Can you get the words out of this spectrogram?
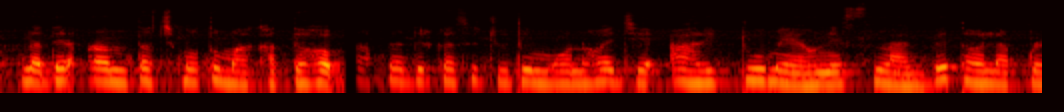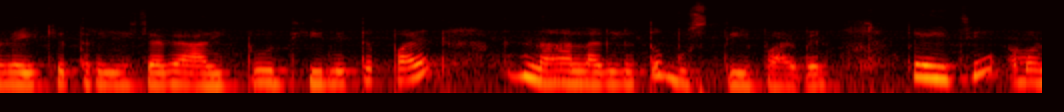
আপনাদের আন্দাজ মতো মাখাতে হবে। আপনাদের কাছে যদি মনে হয় যে আর একটু ম্যায়নেস লাগবে, তাহলে আপনারা এই ক্ষেত্রে এই জায়গায় আর একটু দিয়ে নিতে পারেন। না লাগলে তো বুঝতেই পারবেন। তো এই যে আমার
